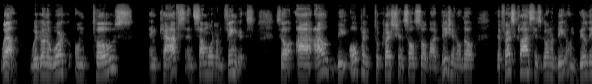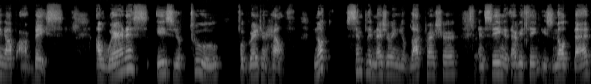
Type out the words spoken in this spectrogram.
Well, we're going to work on toes and calves and somewhat on fingers. So uh, I'll be open to questions also about vision, although the first class is going to be on building up our base. Awareness is your tool for greater health, not simply measuring your blood pressure right. and seeing that everything is not bad,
